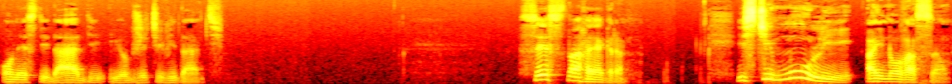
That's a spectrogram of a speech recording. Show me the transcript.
honestidade e objetividade. Sexta regra: estimule a inovação.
